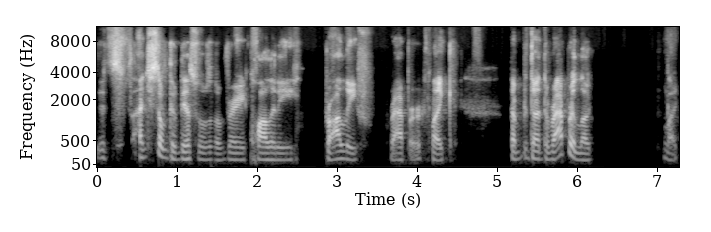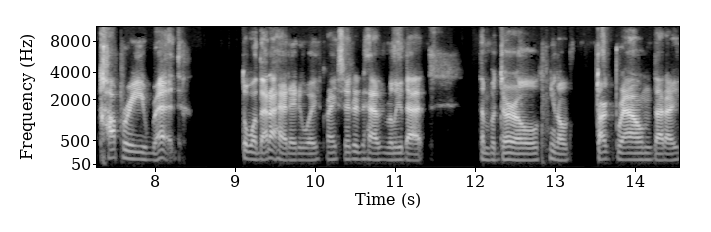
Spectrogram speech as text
It's I just don't think this was a very quality broadleaf wrapper. Like the the, the wrapper looked like coppery red. The one that I had anyway, right? So it didn't have really that the Maduro, you know, dark brown that I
